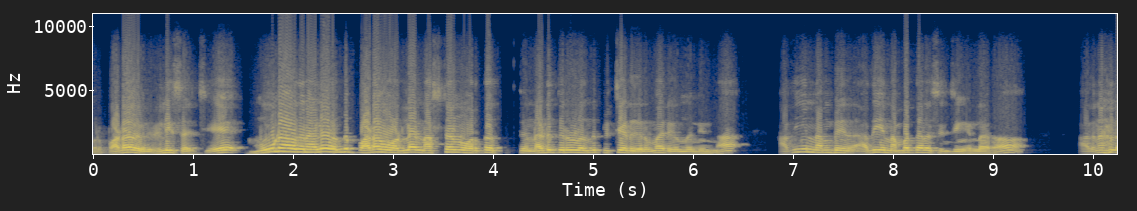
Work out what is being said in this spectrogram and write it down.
ஒரு படம் ரிலீஸ் ஆச்சு. மூணாவது நாளே வந்து படம் ஓடல. நஷ்டம்னு ஒருத்தர் நடுத்தருவில் வந்து பிச்சை எடுக்கிற மாதிரி வந்து நின்னா அதையும் நம்பி அதையும் நம்பத்தானே செஞ்சீங்க எல்லாரும். அதனால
